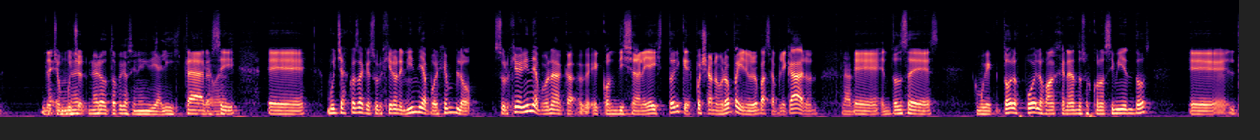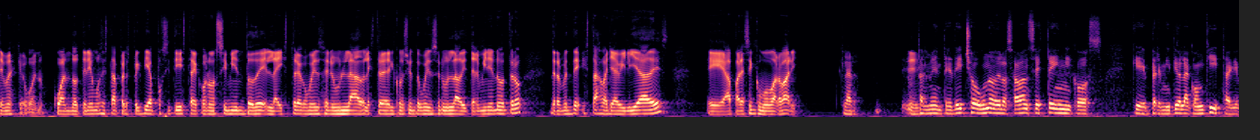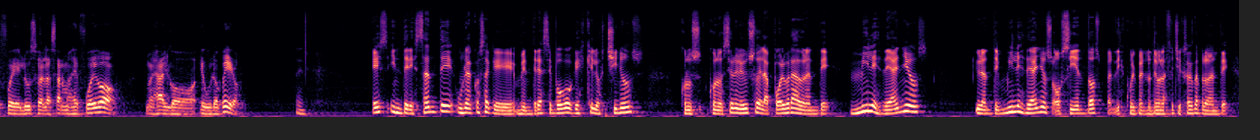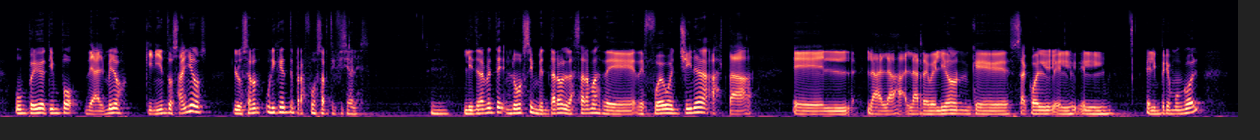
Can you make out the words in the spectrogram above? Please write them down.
de hecho, no, mucho, no era utópico, sino idealista. Claro, sí. Eh, muchas cosas que surgieron en India, por ejemplo, surgió en India por una eh, condicionalidad histórica y después llegaron a Europa y en Europa se aplicaron. Claro. Eh, entonces, como que todos los pueblos van generando sus conocimientos. Eh, el tema es que, bueno, cuando tenemos esta perspectiva positivista de conocimiento de la historia comienza en un lado, la historia del conocimiento comienza en un lado y termina en otro, de repente estas variabilidades eh, aparecen como barbarie. Claro. Eh, Totalmente. De hecho, uno de los avances técnicos que permitió la conquista, que fue el uso de las armas de fuego, no es algo europeo. Sí. Es interesante una cosa que me enteré hace poco, que es que los chinos cono- conocieron el uso de la pólvora durante miles de años, y durante miles de años, o cientos, pero disculpen, no tengo la fecha exacta, pero durante un periodo de tiempo de al menos 500 años, lo usaron únicamente para fuegos artificiales. Sí, sí. Literalmente no se inventaron las armas de, de fuego en China hasta el- la, la- la rebelión que sacó el, el- el- imperio mongol,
